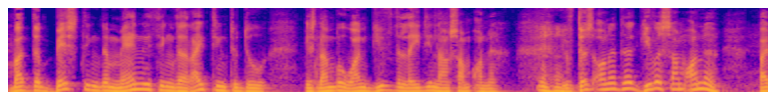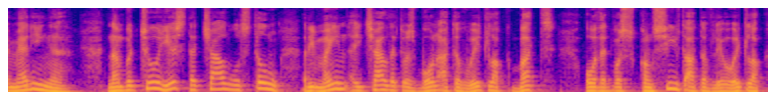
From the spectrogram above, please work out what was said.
But the best thing the manly thing the right thing to do is number one give the lady now some honor. Mhm. You've dishonored her give her some honor by marrying her number two yes that child will still remain a child that was born out of wedlock but or that was conceived out of wedlock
